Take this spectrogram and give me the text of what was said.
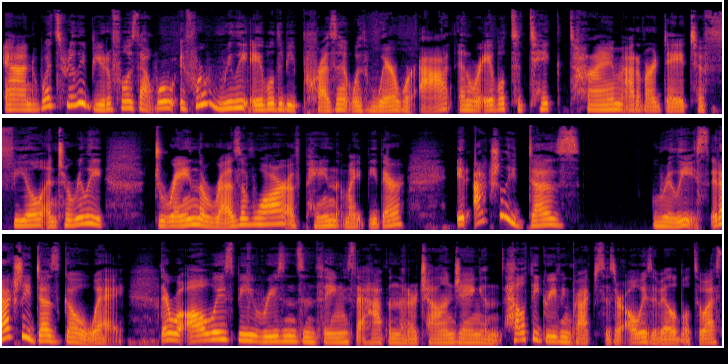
And what's really beautiful is that we're, if we're really able to be present with where we're at and we're able to take time out of our day to feel and to really drain the reservoir of pain that might be there, it actually does release. It actually does go away. There will always be reasons and things that happen that are challenging, and healthy grieving practices are always available to us.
